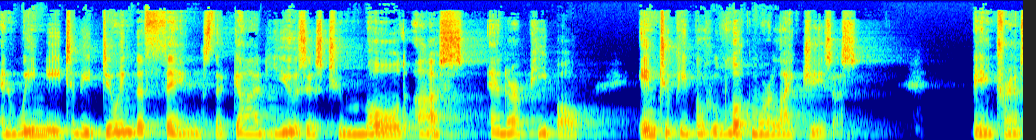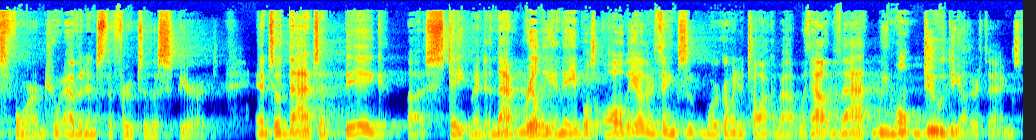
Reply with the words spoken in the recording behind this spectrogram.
and we need to be doing the things that God uses to mold us and our people into people who look more like Jesus being transformed, who evidence the fruits of the Spirit. And so that's a big uh, statement. And that really enables all the other things that we're going to talk about. Without that, we won't do the other things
